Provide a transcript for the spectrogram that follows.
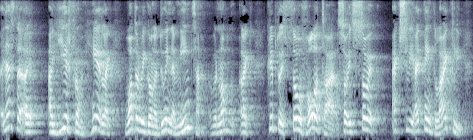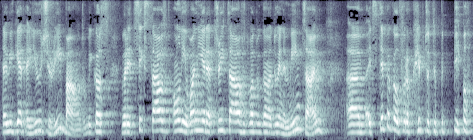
that's the uh, a year from here like what are we gonna do in the meantime? We're not like crypto is so volatile so it's so actually I think likely that we get a huge rebound because we're at 6,000 only one year at 3,000 what we're gonna do in the meantime. Um, it's typical for a crypto to put people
